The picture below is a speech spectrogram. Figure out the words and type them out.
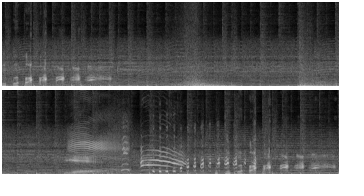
yeah!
